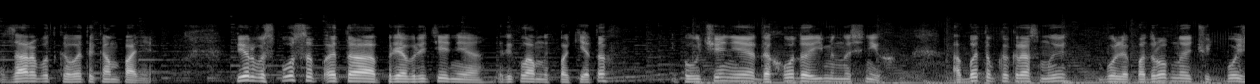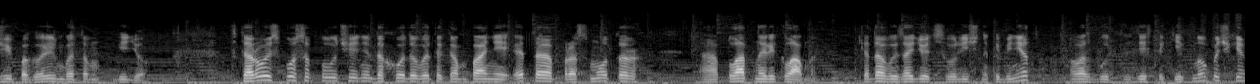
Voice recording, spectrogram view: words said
заработка в этой компании. Первый способ это приобретение рекламных пакетов и получение дохода именно с них. Об этом как раз мы более подробно чуть позже поговорим в этом видео. Второй способ получения дохода в этой компании это просмотр а, платной рекламы. Когда вы зайдете в свой личный кабинет, у вас будут здесь такие кнопочки.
